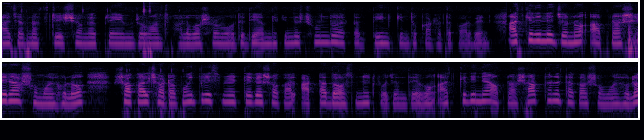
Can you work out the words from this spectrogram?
আজ আপনার স্ত্রীর সঙ্গে প্রেম রোমাঞ্চ ভালোবাসার মধ্যে দিয়ে আপনি কিন্তু সুন্দর একটা দিন কিন্তু কাটাতে পারবেন। আজকের দিনের জন্য আপনার সেরা সময় হলো সকাল ছটা পঁয়ত্রিশ মিনিট থেকে সকাল আটটা দশ মিনিট পর্যন্ত এবং আজকে দিনে আপনার সাবধানে থাকার সময় হলো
